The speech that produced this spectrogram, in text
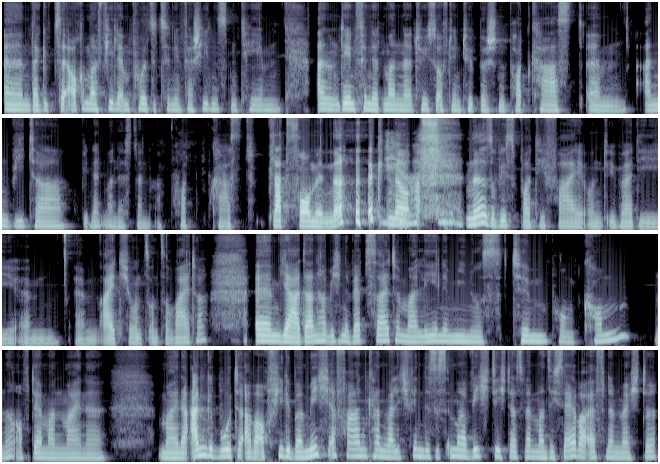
Ähm, da gibt's ja auch immer viele Impulse zu den verschiedensten Themen. An den findet man natürlich so auf den typischen Podcast, ähm, wie nennt man das denn? Podcast-Plattformen, ne? Genau, Ja. ne, so wie Spotify und über die, ähm, ähm, iTunes und so weiter. Ähm, ja, dann habe ich eine Webseite marlene-tim.com ne, auf der man meine, meine Angebote, aber auch viel über mich erfahren kann, weil ich finde, es ist immer wichtig, dass wenn man sich selber öffnen möchte,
